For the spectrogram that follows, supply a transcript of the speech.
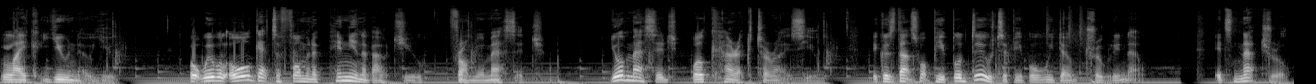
like you know you, but we will all get to form an opinion about you from your message. Your message will characterize you, because that's what people do to people we don't truly know. It's natural.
